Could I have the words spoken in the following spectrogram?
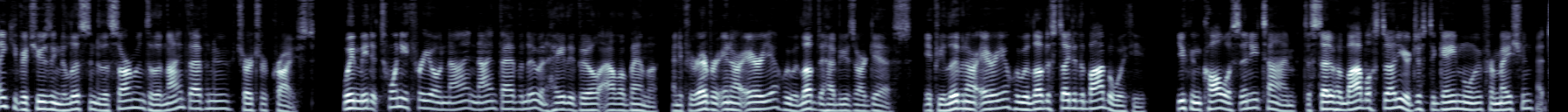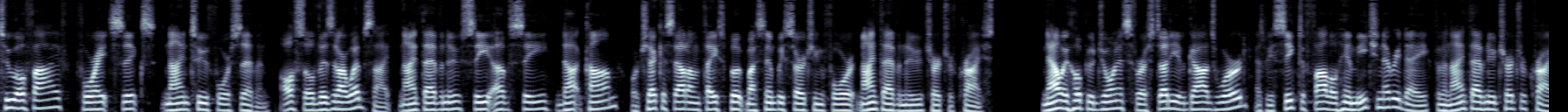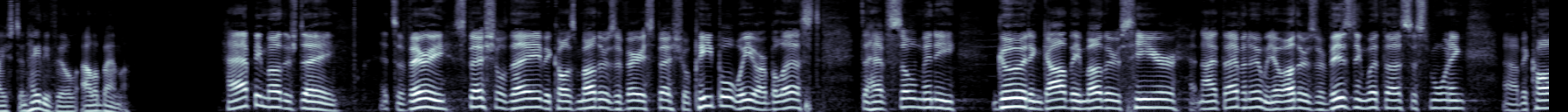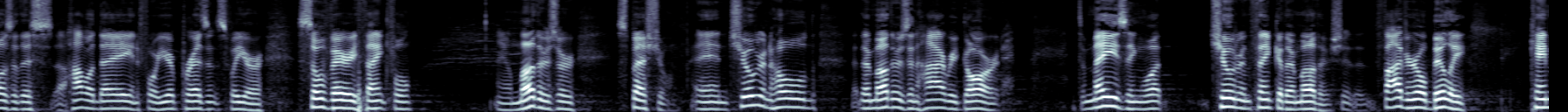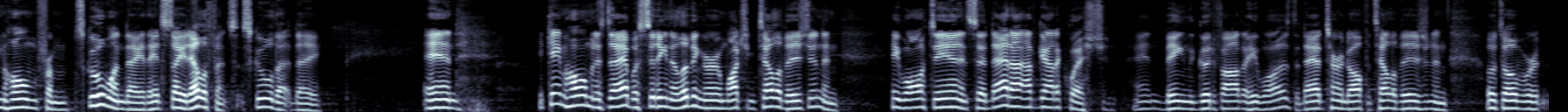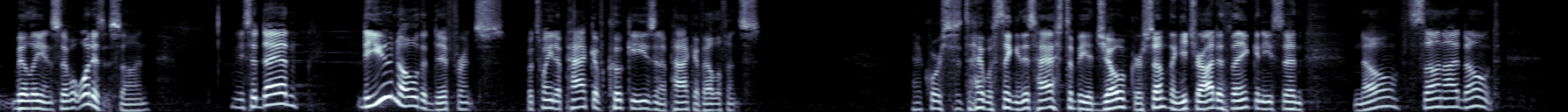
Thank you for choosing to listen to the sermons of the Ninth Avenue Church of Christ. We meet at 2309 9th Avenue in Haleyville, Alabama. And if you're ever in our area, we would love to have you as our guest. If you live in our area, we would love to study the Bible with you. You can call us anytime to set up a Bible study or just to gain more information at 205 486 9247. Also, visit our website, 9th com, or check us out on Facebook by simply searching for 9th Avenue Church of Christ. Now we hope you'll join us for a study of God's Word as we seek to follow Him each and every day from the Ninth Avenue Church of Christ in Haleyville, Alabama. Happy Mother's Day. It's a very special day because mothers are very special people. We are blessed to have so many good and godly mothers here at Ninth Avenue. We know others are visiting with us this morning uh, because of this uh, holiday and for your presence. We are so very thankful. You know, mothers are special, and children hold their mothers in high regard. It's amazing what children think of their mothers. Five year old Billy came home from school one day. They had studied elephants at school that day. And he came home, and his dad was sitting in the living room watching television. And he walked in and said, Dad, I've got a question. And being the good father he was, the dad turned off the television and looked over at Billy and said, Well, what is it, son? And he said, Dad, do you know the difference between a pack of cookies and a pack of elephants. And of course, his dad was thinking this has to be a joke or something. He tried to think and he said, No, son, I don't.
